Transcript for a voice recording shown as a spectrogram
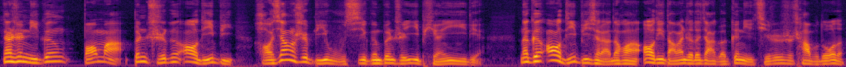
但是你跟宝马、奔驰跟奥迪比，好像是比五系跟奔驰 E 便宜一点。那跟奥迪比起来的话，奥迪打完折的价格跟你其实是差不多的。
